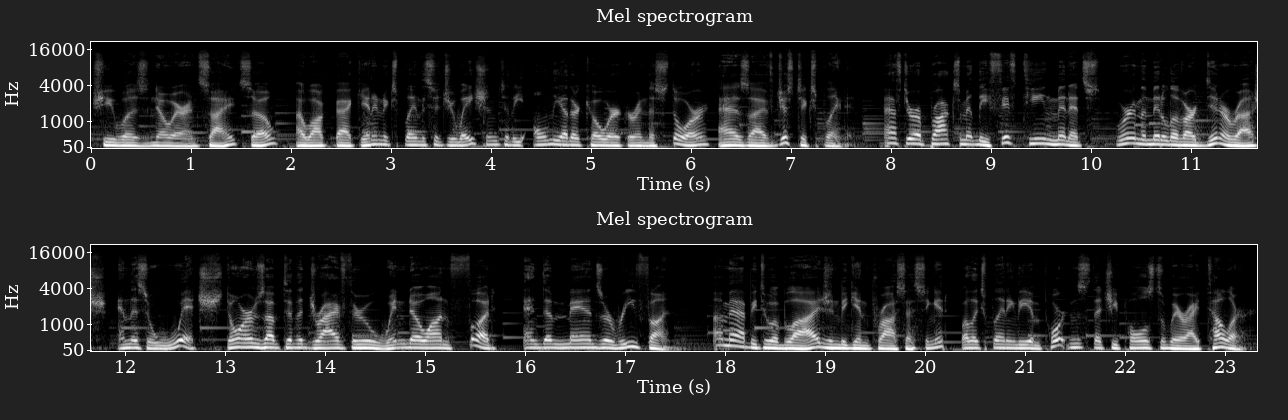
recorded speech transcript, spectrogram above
She was nowhere in sight, so I walked back in and explained the situation to the only other coworker in the store, as I've just explained it. After approximately 15 minutes, we're in the middle of our dinner rush, and this witch storms up to the drive through window on foot and demands a refund. I'm happy to oblige and begin processing it while explaining the importance that she pulls to where I tell her.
